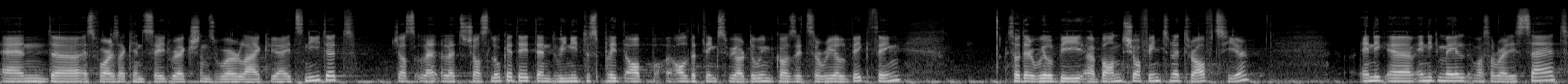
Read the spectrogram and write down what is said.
And as far as I can say, directions were like, yeah, it's needed. Just let, let's just look at it, and we need to split up all the things we are doing because it's a real big thing. So there will be a bunch of internet drafts here. Enig uh, Enigmail was already said.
